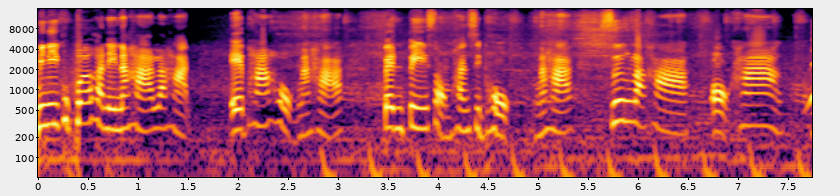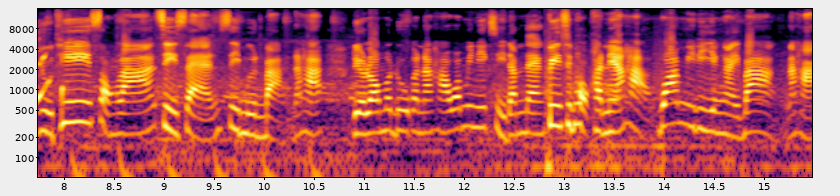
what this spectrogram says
มินิคูเปอร์คันนี้นะคะ รหัส F56 นะคะ เป็นปี 2016 นะคะ ซึ่งราคาออกห้างอยู่ที่2ล้าน4แสน4หมื่นบาทนะคะ เดี๋ยวเรามาดูกันนะคะว่ามินิสีดำแดงปี 16 คันนี้ค่ะ ว่ามีดียังไงบ้างนะคะ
